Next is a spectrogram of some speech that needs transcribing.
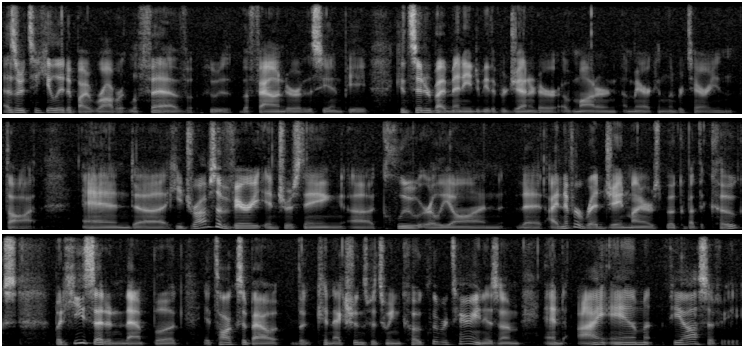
as articulated by Robert LeFevre, who is the founder of the CNP, considered by many to be the progenitor of modern American libertarian thought and uh, he drops a very interesting uh, clue early on that I never read Jane Mayer's book about the Kochs, but he said in that book it talks about the connections between Koch libertarianism and I am theosophy.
